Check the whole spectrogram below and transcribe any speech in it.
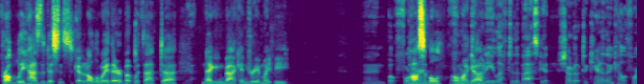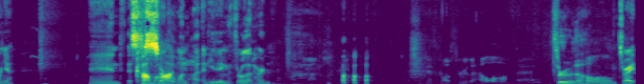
probably has the distance to get it all the way there, but with that uh, Yeah. nagging back injury, it might be. And about 400, Possible. Oh my God. 420 left to the basket. Shout out to Canada and California. And this Come is a circle on. one putt, and he didn't even throw that hard. through the hole, man. Through the hole. That's right.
